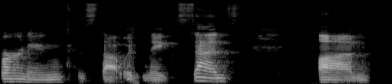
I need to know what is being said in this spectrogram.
burning because that would make sense. Um,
